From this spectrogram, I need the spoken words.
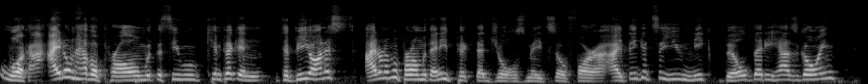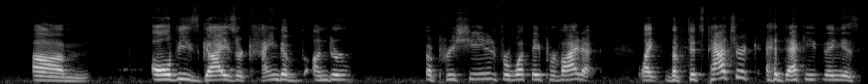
look, I, I don't have a problem with the Siwoo Kim pick, and to be honest, I don't have a problem with any pick that Joel's made so far. I, I think it's a unique build that he has going. Um, all these guys are kind of underappreciated for what they provide. like the Fitzpatrick Hideki thing is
